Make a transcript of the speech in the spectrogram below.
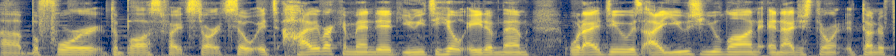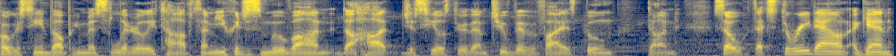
uh, before the boss fight starts. So it's highly recommended. You need to heal eight of them. What I do is I use Yu'lon and I just throw Thunder Focus Team Enveloping Mist literally tops them. You can just move on. The hot just heals through them. Two Vivifies, boom, done. So that's three down. Again,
